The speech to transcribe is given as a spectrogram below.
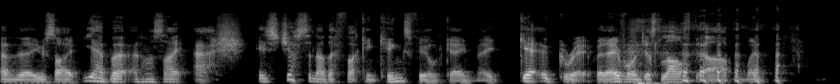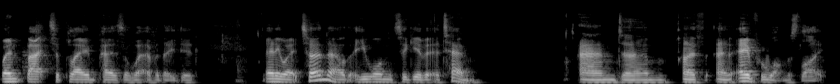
And he was like, "Yeah, but," and I was like, "Ash, it's just another fucking King's Field game, mate. Get a grip." And everyone just laughed it up and went went back to playing PES or whatever they did. Anyway, it turned out that he wanted to give it a ten, and um, and, th- and everyone was like,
